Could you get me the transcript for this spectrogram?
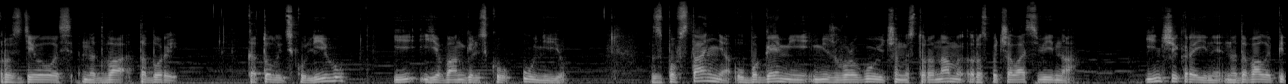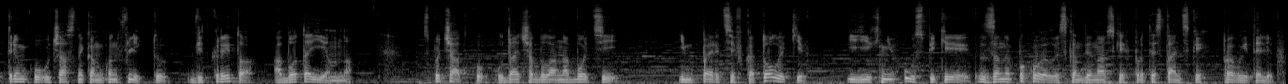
розділилась на два табори: католицьку лігу і Євангельську унію. З повстання у Богемії між ворогуючими сторонами розпочалась війна. Інші країни надавали підтримку учасникам конфлікту відкрито або таємно. Спочатку удача була на боці імперців-католиків, і їхні успіхи занепокоїли скандинавських протестантських правителів.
